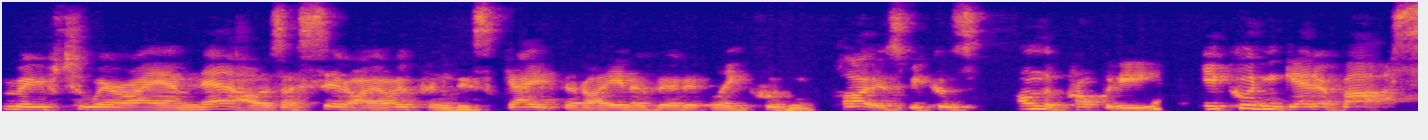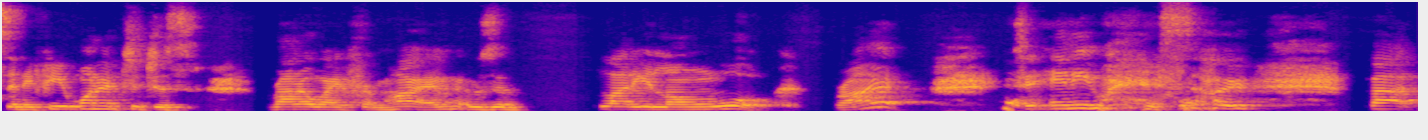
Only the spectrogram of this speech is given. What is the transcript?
moved to where I am now, as I said, I opened this gate that I inadvertently couldn't close because on the property you couldn't get a bus, and if you wanted to just run away from home, it was a bloody long walk, right, to anywhere. So, but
